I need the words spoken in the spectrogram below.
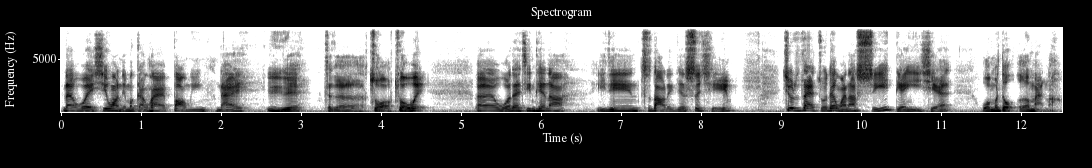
那我也希望你们赶快报名来预约这个座座位。呃，我在今天呢，已经知道了一件事情，就是在昨天晚上十一点以前，我们都额满了，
